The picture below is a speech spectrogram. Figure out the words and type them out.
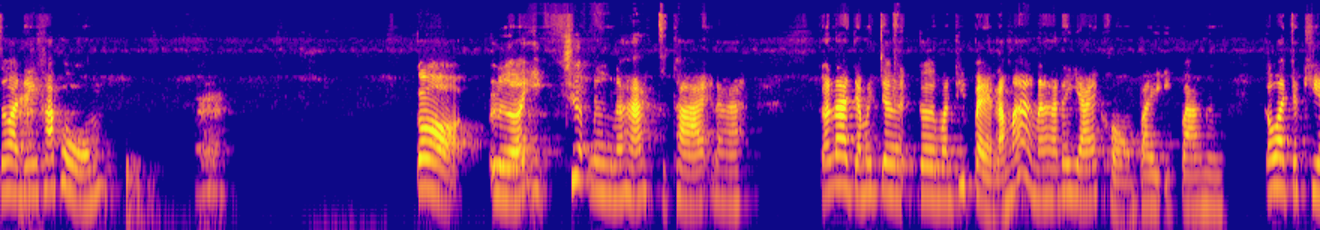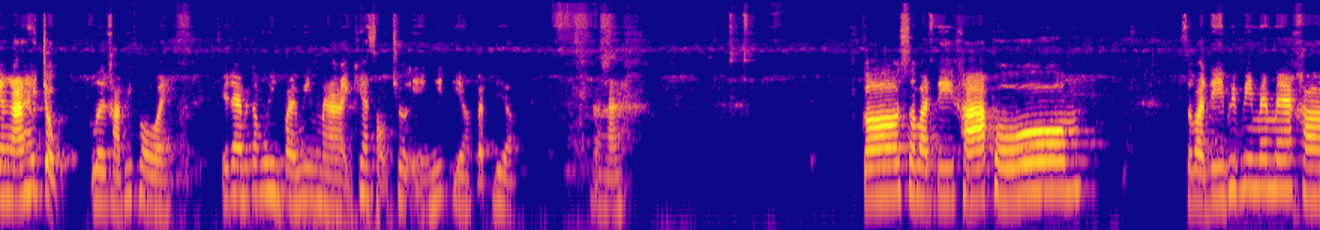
สวัสดีครับผม มาก็เหลืออีกเชือกหนึ่งนะคะ สุดท้ายนะคะ ก็น่าจะไม่เจอเกินวันที่แปดละมากนะคะ ได้ย้ายของไปอีกปางหนึ่งก็ว่าจะเคลียร์งานให้จบ เลยค่ะพี่พลอยจะได้ไม่ต้องวิ่งไปวิ่งมาอีกแค่สองเชือกเองนิดเดียวแป๊บเดียวนะคะ ก็สวัสดีครับผม สวัสดีพี่พี่แม่แม่ค่ะ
